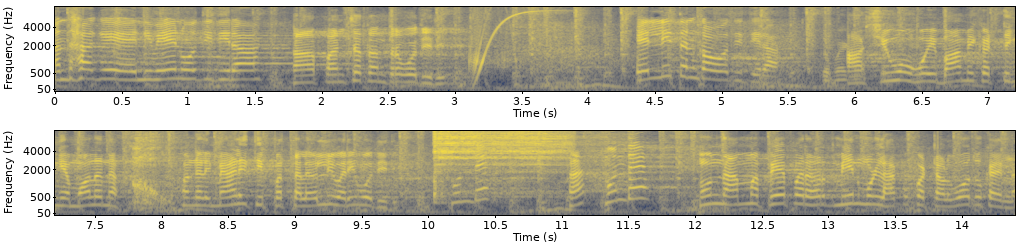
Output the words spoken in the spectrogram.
ಅಂದ ಹಾಗೆ ನೀವೇನು ಓದಿದ್ದೀರಾ? ನಾ ಪಂಚತಂತ್ರ ಓದಿದಿ. ಎಲ್ಲಿ ತನಕ ಓದಿದ್ದೀರಾ? ಆ ಶಿವ ಹೋಯ್ ಬಾಮಿ ಕಟ್ಟಿಂಗೆ ಮೊಲನ ಒಂದಳಿ ಮ್ಯಾಳಿ ತಿಪ್ಪತ್ತಲ್ಲ ಅಲ್ಲಿವರೆಗೆ ಓದಿದ್ವಿ ಮುಂದೆ? ಹಾ? ಮುಂದೆ? ಮುಂದೆ ಅಮ್ಮ ಪೇಪರ್ ಹರಿದು ಮೀನ್ ಮುಳ್ಳು ಹಾಕು ಕೊಟ್ಟಾಳು ಓದುಕ ಇಲ್ಲ.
